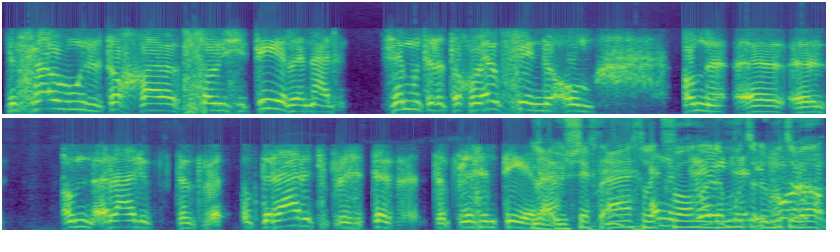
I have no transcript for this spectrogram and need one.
de vrouwen moeten toch solliciteren. Nou, zij moeten het toch leuk vinden om, om, om de radio te, op de radio te, pre- te, te presenteren. Ja, u zegt eigenlijk En van, eh, er tweede, moeten- er die moeten wel-.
